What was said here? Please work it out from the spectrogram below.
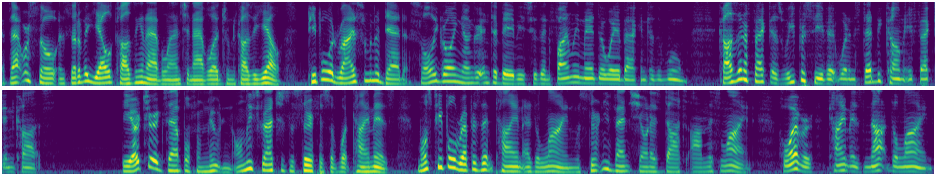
If that were so, instead of a yell causing an avalanche, an avalanche would cause a yell. People would rise from the dead, slowly growing younger into babies who then finally made their way back into the womb. Cause and effect as we perceive it would instead become effect and cause. The Archer example from Newton only scratches the surface of what time is. Most people represent time as a line with certain events shown as dots on this line. However, time is not the line.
